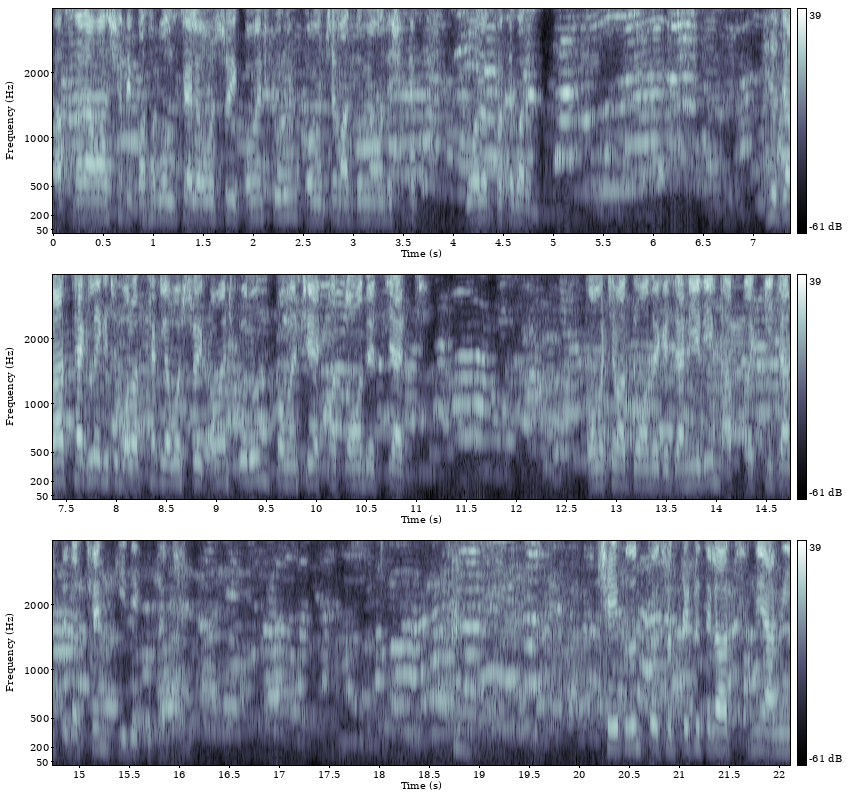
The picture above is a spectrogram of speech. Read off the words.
আপনারা আমাদের সাথে কথা বলতে চাইলে অবশ্যই কমেন্ট করুন। কমেন্টের মাধ্যমে আমাদের সাথে যোগাযোগ করতে পারেন। কিছু জানার থাকলে কিছু বলার থাকলে অবশ্যই কমেন্ট করুন কমেন্টে একমাত্র আমাদের চ্যাট কমেন্টের মাধ্যমে আমাদেরকে জানিয়ে দিন আপনারা কি জানতে চাচ্ছেন কি দেখতে চাচ্ছেন সেই পর্যন্ত ছোট্ট একটু তেলাওয়াত নিয়ে আমি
